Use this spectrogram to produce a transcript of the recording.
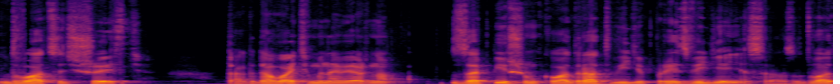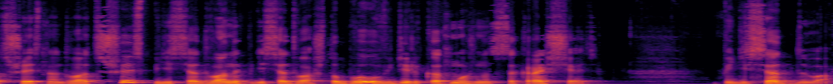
26. Так, давайте мы, наверное, запишем квадрат в виде произведения сразу. 26 на 26, 52 на 52, чтобы вы увидели, как можно сокращать. 52.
